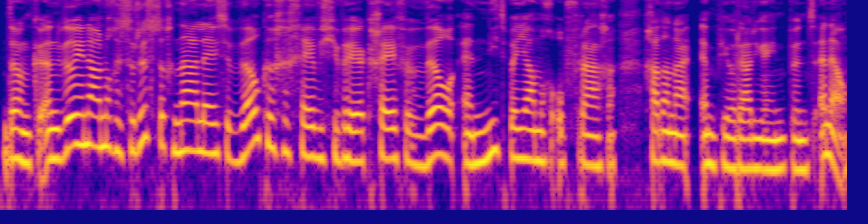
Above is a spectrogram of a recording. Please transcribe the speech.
Dank. En wil je nou nog eens rustig nalezen... welke gegevens je werkgever wel en niet bij jou mag opvragen? Ga dan naar nporadio1.nl.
